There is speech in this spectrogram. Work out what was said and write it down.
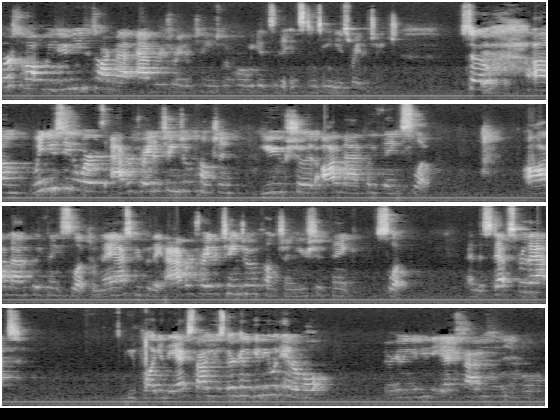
first of all, we do need to talk about average rate of change before we get to the instantaneous rate of change. So um, when you see the words average rate of change of a function, you should automatically think slope. Automatically think slope. When they ask you for the average rate of change of a function, you should think slope. And the steps for that, you plug in the x values. They're going to give you an interval. They're going to give you the x values and an interval.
